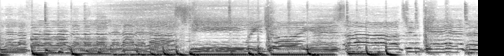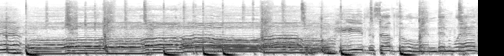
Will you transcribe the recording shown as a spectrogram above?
Of the wind and weather.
